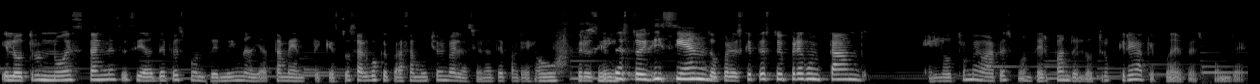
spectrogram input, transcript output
el otro no está en necesidad de responderme inmediatamente, que esto es algo que pasa mucho en relaciones de pareja. pero es que te estoy diciendo, pero es que te estoy preguntando. El otro me va a responder cuando el otro crea que puede responder.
